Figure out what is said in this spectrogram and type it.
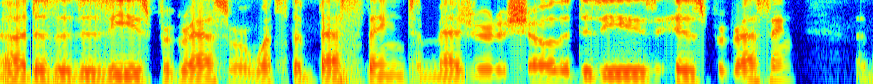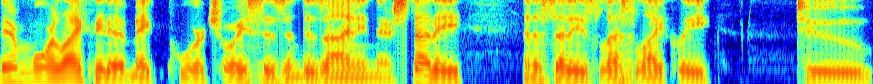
uh, does the disease progress or what's the best thing to measure to show the disease is progressing, they're more likely to make poor choices in designing their study, and the study is less likely to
